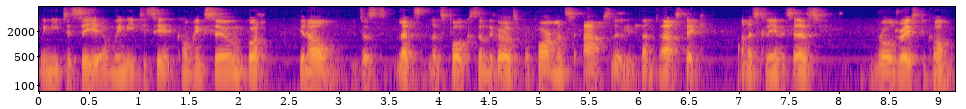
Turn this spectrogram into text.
We need to see it, and we need to see it coming soon. But you know, just let's let's focus on the girls' performance. Absolutely fantastic, and as Cliona says, road race to come.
